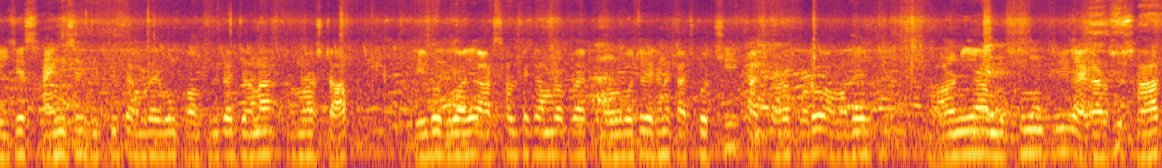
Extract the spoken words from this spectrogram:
এই যে সায়েন্সের ভিত্তিতে আমরা এবং কম্পিউটার জানা আমরা স্টাফ দীর্ঘ দু সাল থেকে আমরা প্রায় পনেরো বছর এখানে কাজ করছি। কাজ করার পরেও আমাদের মাননীয় মুখ্যমন্ত্রী এগারোশো সাত,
